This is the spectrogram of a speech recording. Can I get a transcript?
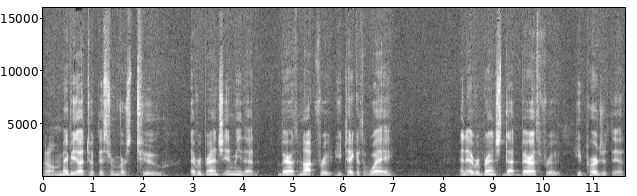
I don't know, maybe I took this from verse 2. Every branch in me that beareth not fruit, he taketh away. And every branch that beareth fruit, he purgeth it,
